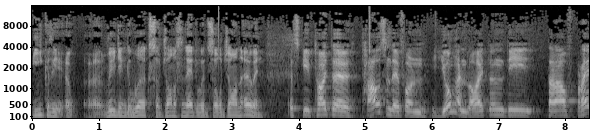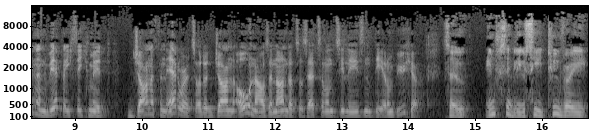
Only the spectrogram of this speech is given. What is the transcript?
eagerly uh, uh, reading the works of Jonathan Edwards or John Owen. Es gibt heute Tausende von jungen Leuten, die darauf brennen, wirklich sich mit Jonathan Edwards oder John Owen auseinanderzusetzen und sie lesen deren Bücher. So interestingly, you see two very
